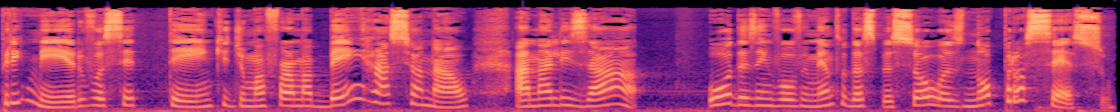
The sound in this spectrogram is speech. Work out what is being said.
Primeiro, você tem que, de uma forma bem racional, analisar o desenvolvimento das pessoas no processo.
